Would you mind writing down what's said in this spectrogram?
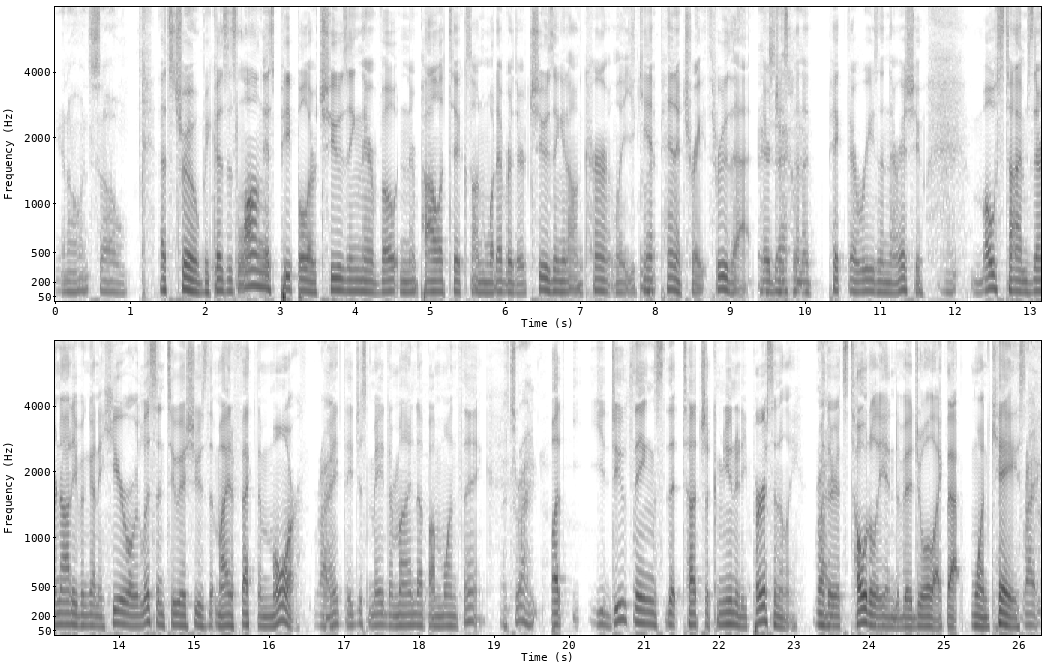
you know. And so, That's true because as long as people are choosing their vote and their politics on whatever they're choosing it on currently, you can't penetrate through that. They're just going to pick their reason, their issue. Most times they're not even going to hear or listen to issues that might affect them more, Right. right? They just made their mind up on one thing. that's right. But you do things that touch a community personally, whether Right. it's totally individual like that one case Right.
